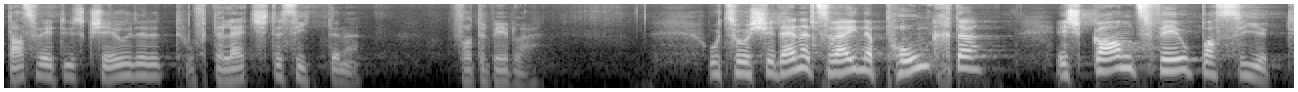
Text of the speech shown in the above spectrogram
Das wird uns geschildert auf den letzten Seiten der Bibel. Und zwischen diesen zwei Punkten ist ganz viel passiert.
